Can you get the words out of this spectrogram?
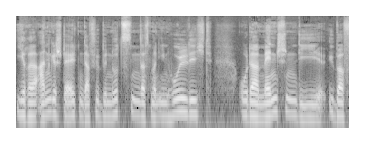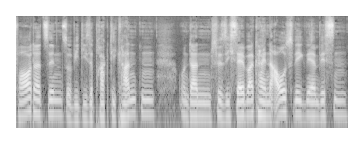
ihre Angestellten dafür benutzen, dass man ihnen huldigt, oder Menschen, die überfordert sind, so wie diese Praktikanten, und dann für sich selber keinen Ausweg mehr wissen,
